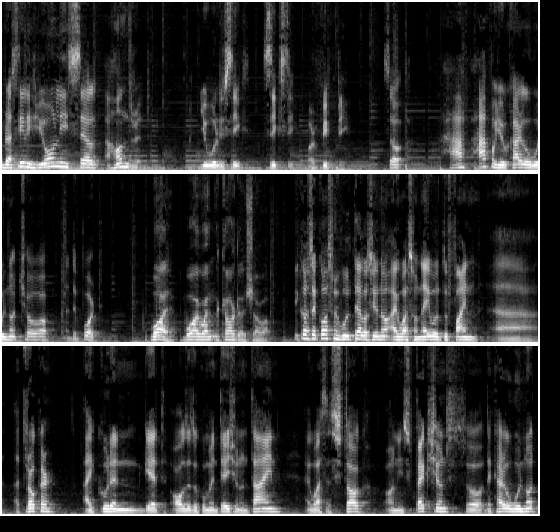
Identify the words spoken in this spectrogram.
Brazil, if you only sell 100, you will receive 60 or 50. So half, half of your cargo will not show up at the port. Why? Why won't the cargo show up? Because the customer will tell us, you know, I was unable to find uh, a trucker. I couldn't get all the documentation on time. I was stuck on inspections, so the cargo will not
